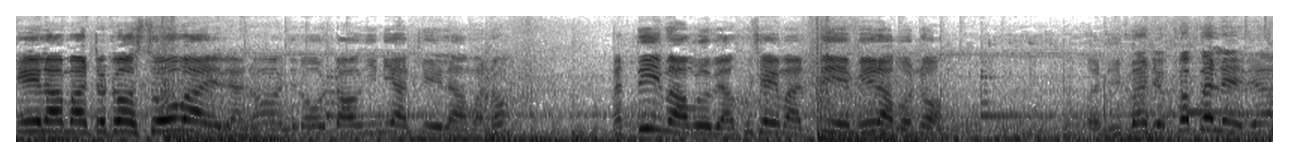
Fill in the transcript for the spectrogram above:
ကေလာမှာတော်တော်စိုးပါတယ်ဗျာနော်ကျွန်တော်တောင်ကြီးနေကကေလာမှာနော်မတိမှာမလို့ဗျာခုချိန်မှာတင်ပေးတာပေါ့နော်ဟောဒီဘက်တွေပတ်ပတ်လေဗျာ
